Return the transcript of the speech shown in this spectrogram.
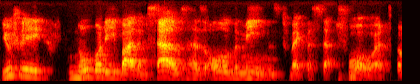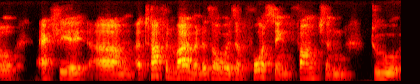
usually nobody by themselves has all the means to make the steps forward. So actually, um, a tough environment is always a forcing function to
